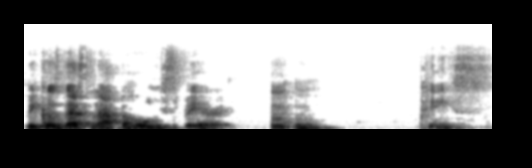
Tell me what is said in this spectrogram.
because that's not the Holy Spirit. Mm-mm. Peace.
